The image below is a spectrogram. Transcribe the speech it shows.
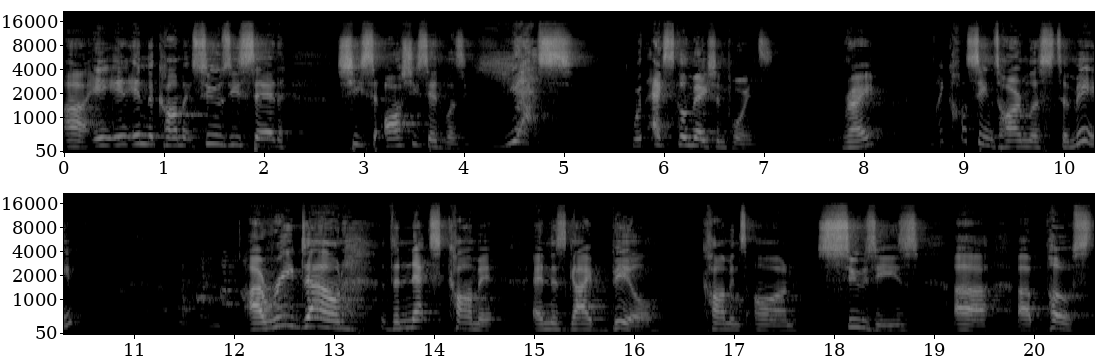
uh, in, in, the comment, Susie said, she said, all she said was, yes, with exclamation points, right? My call seems harmless to me. I read down the next comment, and this guy, Bill, comments on Susie's uh, uh, post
